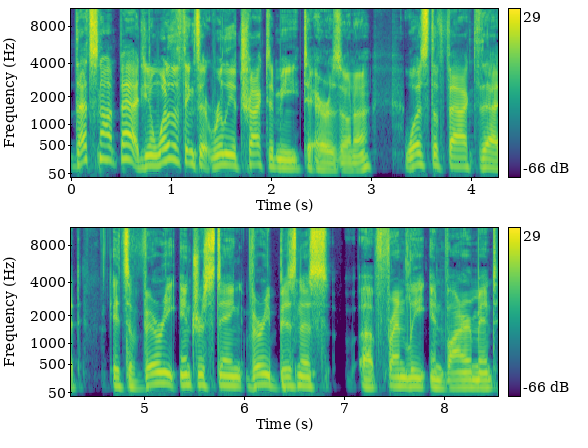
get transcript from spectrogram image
that's not bad. You know, one of the things that really attracted me to Arizona was the fact that it's a very interesting, very business uh, friendly environment,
